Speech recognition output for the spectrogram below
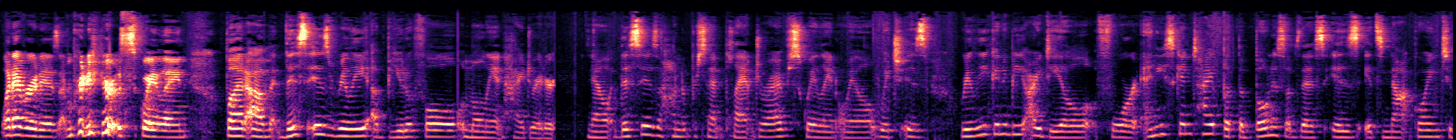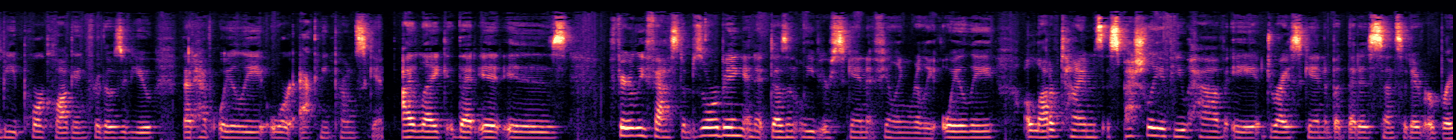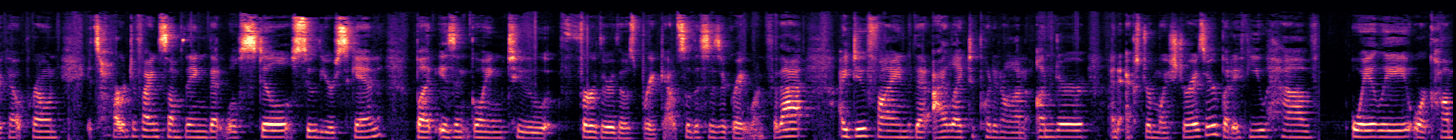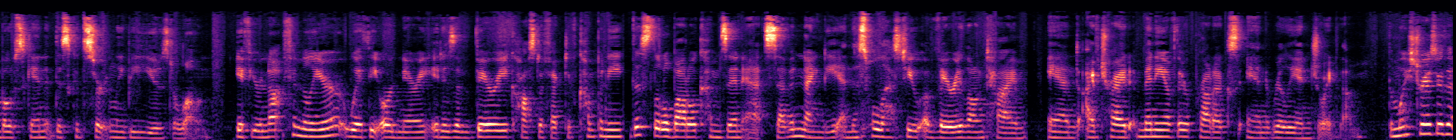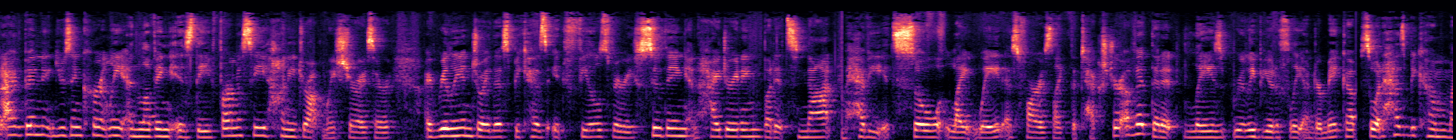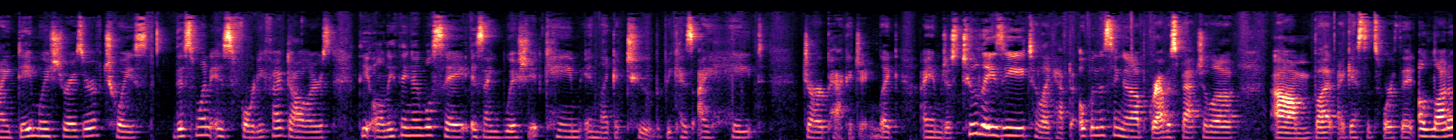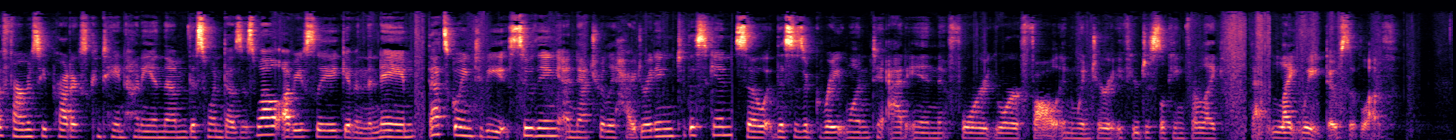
Whatever it is. I'm pretty sure it's squalane. But um, this is really a beautiful emollient hydrator. Now, this is 100% plant derived squalane oil, which is really going to be ideal for any skin type. But the bonus of this is it's not going to be pore clogging for those of you that have oily or acne prone skin. I like that it is fairly fast absorbing and it doesn't leave your skin feeling really oily. A lot of times, especially if you have a dry skin but that is sensitive or breakout prone, it's hard to find something that will still soothe your skin but isn't going to further those breakouts. So this is a great one for that. I do find that I like to put it on under an extra moisturizer, but if you have oily or combo skin, this could certainly be used alone. If you're not familiar with The Ordinary, it is a very cost effective company. This little bottle comes in at $7.90 and this will last you a very long time. And I've tried many of their products and really enjoyed them. The moisturizer that I've been using currently and loving is the Farmacy Honey Drop Moisturizer. I really enjoy this because it feels very soothing and hydrating, but it's not heavy. It's so lightweight as far as like the texture of it that it lays really beautifully under makeup. So it has become my day moisturizer of choice. This one is $45. The only thing I will say is I wish it came in like a tube because I hate jar packaging. Like I am just too lazy to like have to open this thing up, grab a spatula, um, but I guess it's worth it. A lot of Farmacy products contain honey in them. This one does as well, obviously, given the name. That's going to be soothing and naturally hydrating to the skin. So this is a great one to add in for your fall and winter if you're just looking for like that lightweight dose of love.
